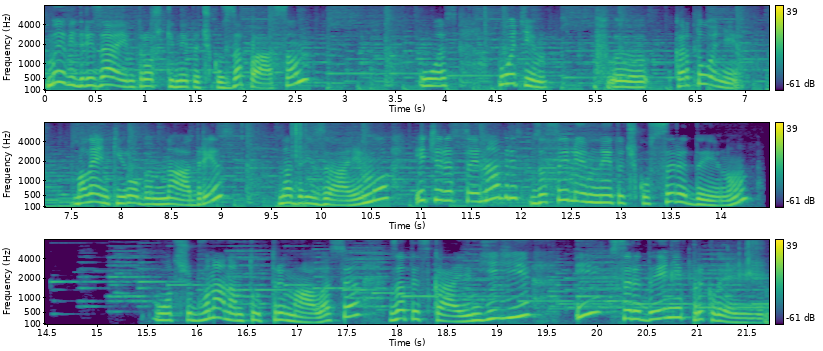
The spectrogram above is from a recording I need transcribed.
Ми відрізаємо трошки ниточку з запасом. Ось. Потім в е, картоні маленький робимо надріз, надрізаємо і через цей надріз засилюємо ниточку всередину. От, щоб вона нам тут трималася, затискаємо її і всередині приклеюємо.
